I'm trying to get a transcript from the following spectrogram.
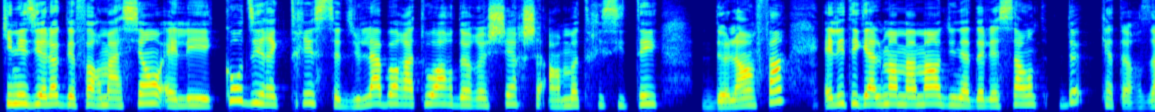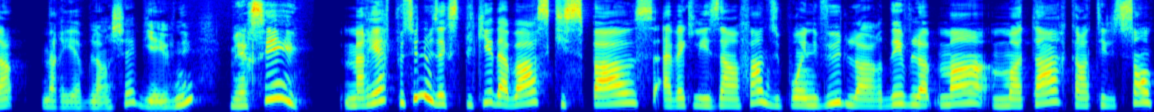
Kinésiologue de formation, elle est co-directrice du laboratoire de recherche en motricité de l'enfant. Elle est également maman d'une adolescente de 14 ans, Marie-Ève Blanchet. Bienvenue. Merci. Marie-Ève, peux-tu nous expliquer d'abord ce qui se passe avec les enfants du point de vue de leur développement moteur quand ils sont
